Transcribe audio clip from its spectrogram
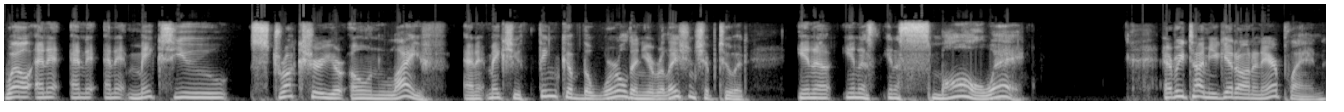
Well, and it and it, and it makes you structure your own life, and it makes you think of the world and your relationship to it in a in a in a small way. Every time you get on an airplane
